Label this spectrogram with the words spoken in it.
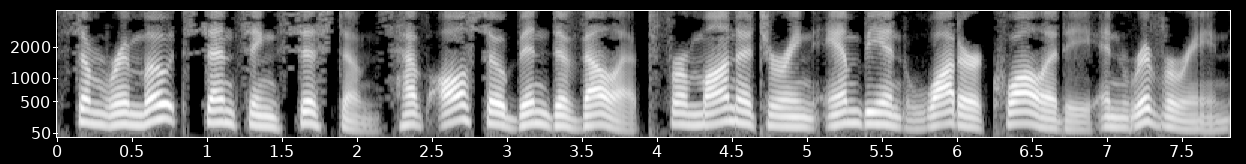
Some remote sensing systems have also been developed for monitoring ambient water quality in riverine,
